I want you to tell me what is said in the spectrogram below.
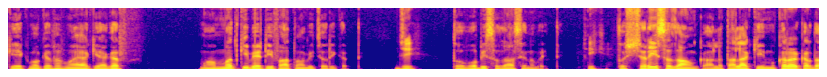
کہ ایک موقع پر کہ اگر محمد کی بیٹی فاطمہ بھی چوری کرتی جی تو وہ بھی سزا سے نہ بچتی ٹھیک ہے تو شرعی سزاؤں کا اللہ تعالیٰ کی مقرر کردہ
